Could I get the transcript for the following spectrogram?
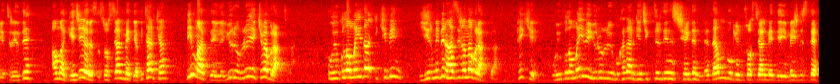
getirildi. Ama gece yarısı sosyal medya biterken bir maddeyle yürürlüğü kime bıraktılar? Uygulamayı da 2021 Haziran'a bıraktılar. Peki uygulamayı ve yürürlüğü bu kadar geciktirdiğiniz şeyden neden bugün sosyal medyayı mecliste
